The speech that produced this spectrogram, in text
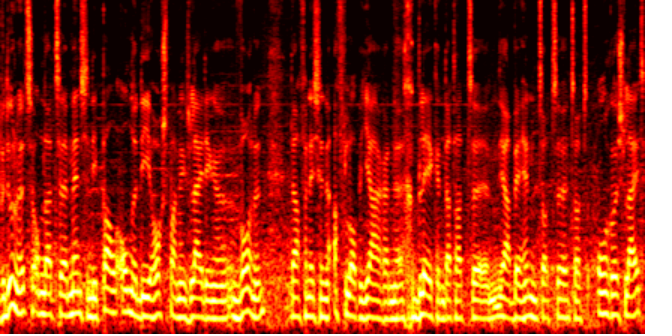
We doen het omdat mensen die pal onder die hoogspanningsleidingen wonen, daarvan is in de afgelopen jaren gebleken dat dat ja, bij hen tot, tot onrust leidt.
